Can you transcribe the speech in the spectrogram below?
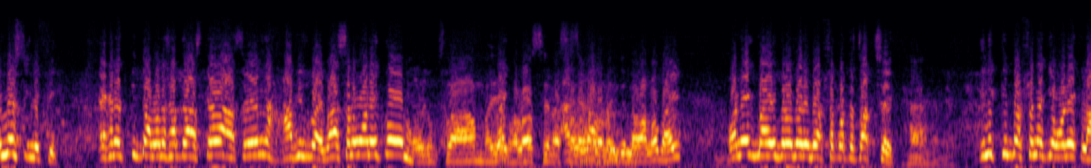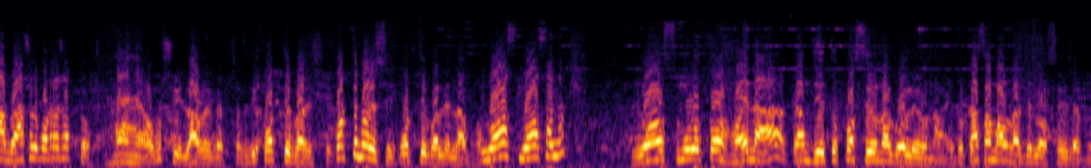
এম এস ইলেকট্রিক এখানে কিন্তু আমাদের সাথে আজকে আছেন হাফিজ ভাই। ভাই আসসালামু আলাইকুম। ওয়ালাইকুম সালাম। ভাইয়া ভালো আছেন? আছেন আসসালামু আলাইকুম। আলহামদুলিল্লাহ ভালো ভাই। অনেক ভাই ব্রাদারে ব্যবসা করতে চাচ্ছে। হ্যাঁ হ্যাঁ। ইলেকট্রিক ব্যবসা নাকি অনেক লাভ হয়? আসলে কথা সত্য? হ্যাঁ হ্যাঁ অবশ্যই লাভের ব্যবসা। যদি করতে পারে সে। করতে পারেছে করতে পারলে লাভ হবে। লস লস হয় না? লস মূলত হয় না কারণ যেহেতু পচেও না গলেও না। এত কাঁচামাল না যে লস হয়ে যাবে।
